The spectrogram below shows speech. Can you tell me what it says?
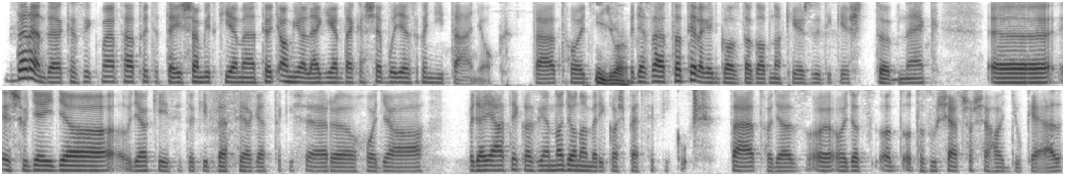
De rendelkezik, mert hát, hogy te is amit kiemelti, hogy ami a legérdekesebb, hogy ezek a nyitányok. Tehát, hogy, Így van. hogy ezáltal tényleg egy gazdagabbnak érződik, és többnek. És ugye így a, ugye a készítők itt beszélgettek is erről, hogy a, hogy a játék az ilyen nagyon Amerika specifikus. Tehát, hogy, az, hogy ott, ott az usa sose hagyjuk el.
